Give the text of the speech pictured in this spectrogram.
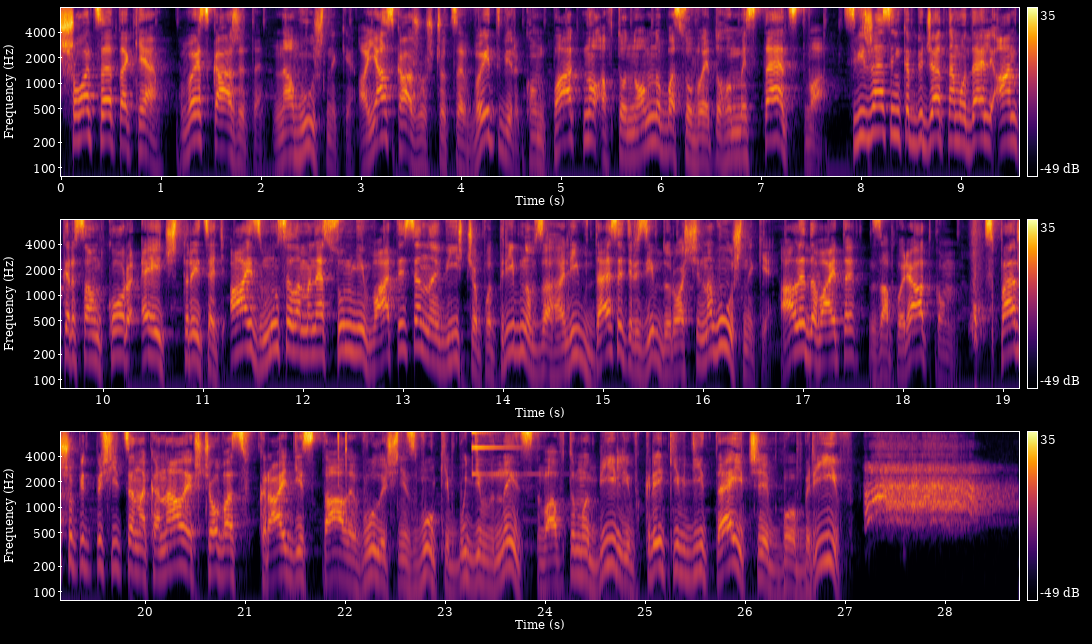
Що це таке? Ви скажете навушники. А я скажу, що це витвір компактно автономно басовитого мистецтва. Свіжесенька бюджетна модель Anker Soundcore H30i змусила мене сумніватися, навіщо потрібно взагалі в 10 разів дорожчі навушники. Але давайте за порядком. Спершу підпишіться на канал, якщо вас вкрай дістали вуличні звуки будівництва, автомобілів, криків дітей чи бобрів.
